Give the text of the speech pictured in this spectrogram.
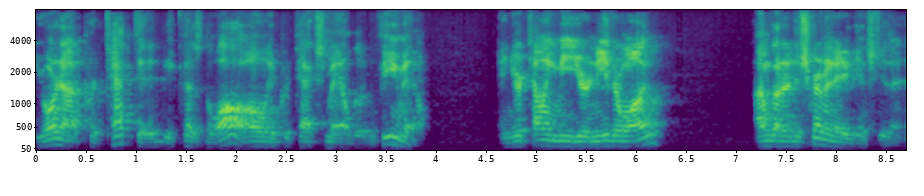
you're not protected because the law only protects male and female. And you're telling me you're neither one? I'm going to discriminate against you then.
